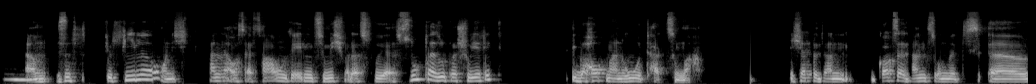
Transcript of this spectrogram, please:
Mhm. Ähm, es ist für viele, und ich kann aus Erfahrung reden, für mich war das früher super, super schwierig, überhaupt mal einen Ruhetag zu machen. Ich hatte dann Gott sei Dank so mit äh,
